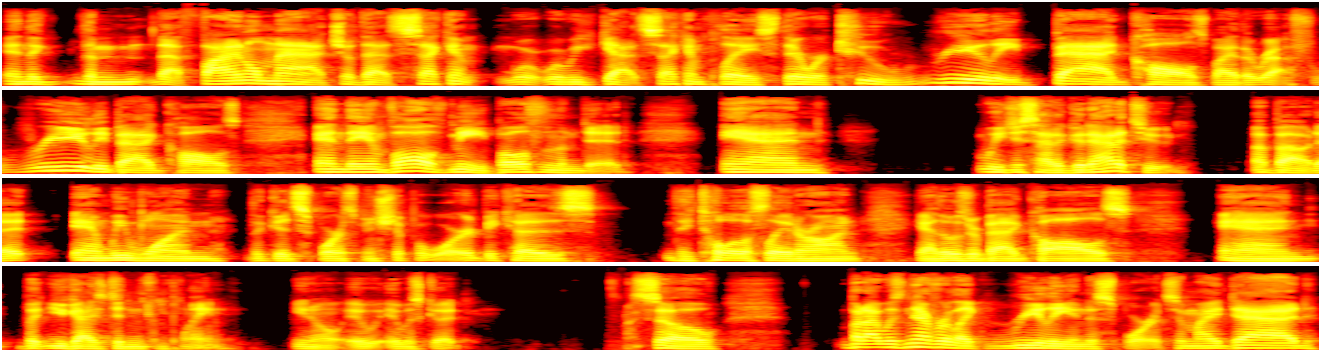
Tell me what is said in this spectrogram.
And the, the that final match of that second where we got second place, there were two really bad calls by the ref, really bad calls, and they involved me. Both of them did, and we just had a good attitude about it and we won the good sportsmanship award because they told us later on, yeah, those are bad calls and but you guys didn't complain. You know, it, it was good. So, but I was never like really into sports and my dad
